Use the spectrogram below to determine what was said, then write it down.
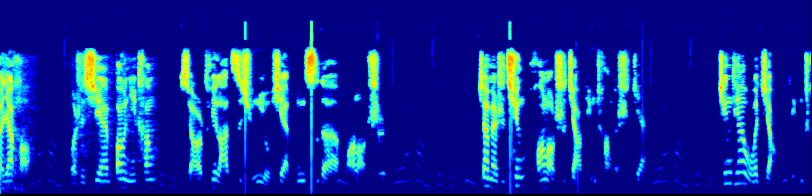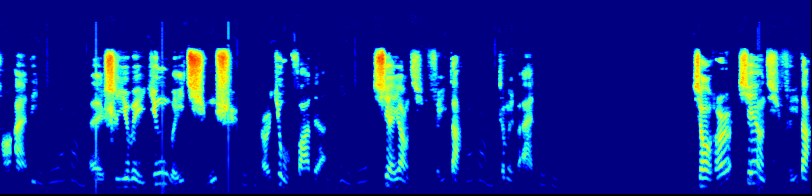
大家好，我是西安邦尼康小儿推拿咨询有限公司的黄老师。下面是听黄老师讲临床的时间。今天我讲临床案例，呃，是一位因为情绪而诱发的腺样体肥大这么一个案例。小孩腺样体肥大，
